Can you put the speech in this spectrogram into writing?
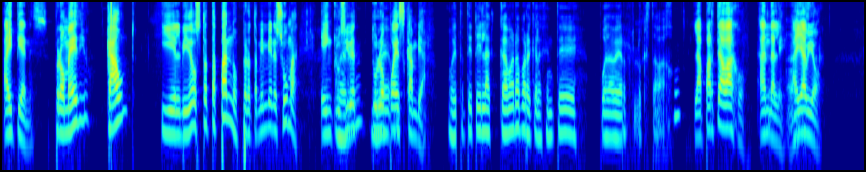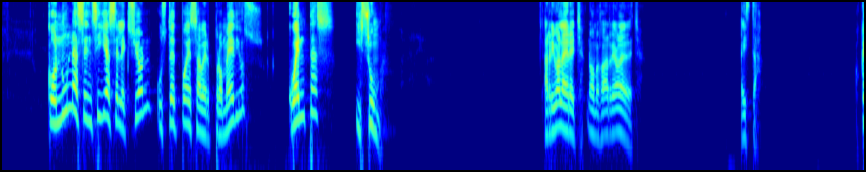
ahí tienes promedio, count, y el video está tapando, pero también viene suma. E inclusive ver, tú voy lo puedes cambiar. Voy tantito ahí la cámara para que la gente pueda ver lo que está abajo. La parte de abajo, ándale, Ahí ahí ya vio. Con una sencilla selección, usted puede saber promedios, cuentas y suma. Arriba a la derecha. No, mejor arriba a la derecha. Ahí está. ¿Ok?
